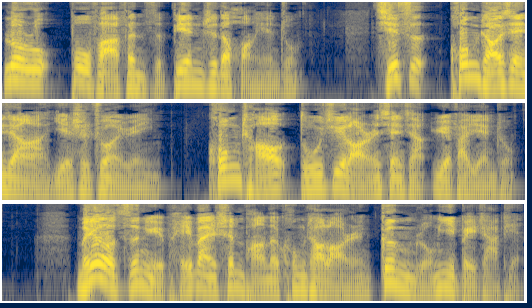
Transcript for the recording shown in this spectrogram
落入不法分子编织的谎言中。其次，空巢现象啊也是重要原因，空巢独居老人现象越发严重，没有子女陪伴身旁的空巢老人更容易被诈骗。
